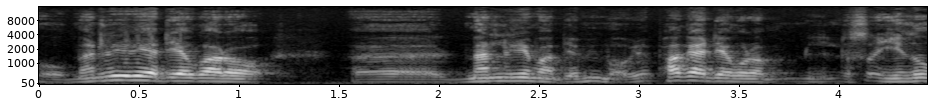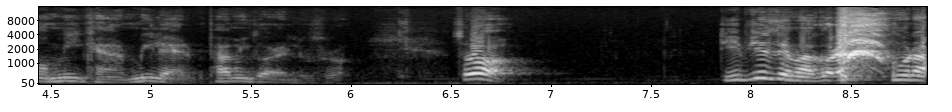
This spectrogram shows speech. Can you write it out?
ဟိုမန္တလေးထဲကတယောက်ကတော့အဲမန္တလေးထဲမှာပြန်မိပါဗျာဖားကန်တယောက်ကတော့အရင်ဆုံးအမိခံမိလဲဖမ်းမိသွားတယ်လို့ဆိုတော့ဆိုတော့ဒီပြစ်စင်မှာကခုန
